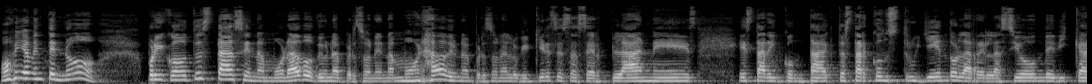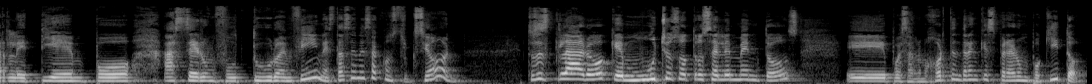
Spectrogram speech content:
Obviamente no. Porque cuando tú estás enamorado de una persona, enamorada de una persona, lo que quieres es hacer planes, estar en contacto, estar construyendo la relación, dedicarle tiempo, hacer un futuro, en fin, estás en esa construcción. Entonces, claro que muchos otros elementos, eh, pues a lo mejor tendrán que esperar un poquito.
